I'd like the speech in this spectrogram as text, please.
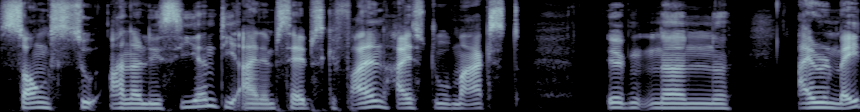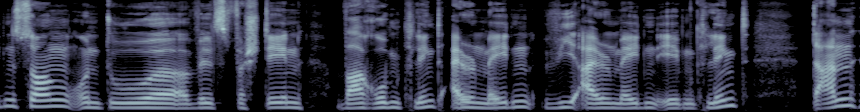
Songs zu analysieren, die einem selbst gefallen. Heißt, du magst irgendeinen Iron Maiden Song und du äh, willst verstehen, warum klingt Iron Maiden, wie Iron Maiden eben klingt, dann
